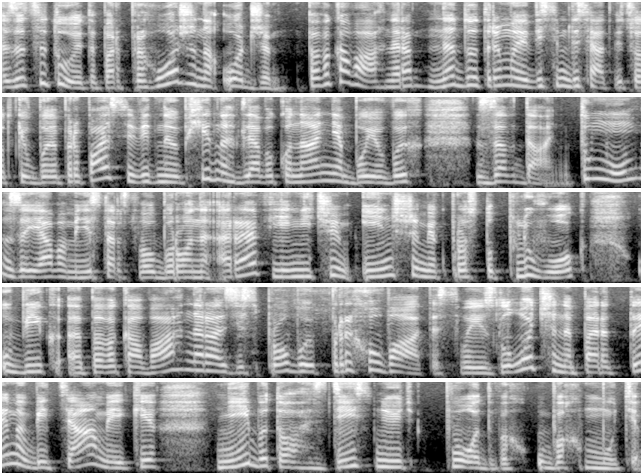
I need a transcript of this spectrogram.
Е, Зацитую тепер Пригожина. Отже, ПВК Вагнера не дотримує 80% боєприпасів від необхідних для виконання бойових завдань. Тому заява Міністерства оборони РФ є нічим іншим, як просто плювок у бік ПВК Вагнера зі спробою приховати свої злочини перед тими бійцями, які нібито здійснюють подвиг у Бахмуті.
